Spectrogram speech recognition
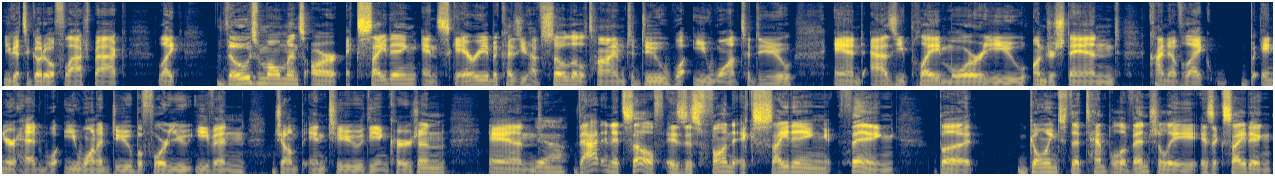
you get to go to a flashback, like those moments are exciting and scary because you have so little time to do what you want to do. And as you play more, you understand kind of like in your head what you want to do before you even jump into the incursion. And Yeah. that in itself is this fun, exciting thing, but going to the temple eventually is exciting.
